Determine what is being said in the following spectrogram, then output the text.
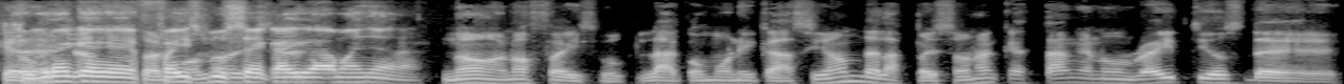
Que ¿Tú crees hecho, que Facebook se caiga mañana? No, no Facebook. La comunicación de las personas que están en un radius de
